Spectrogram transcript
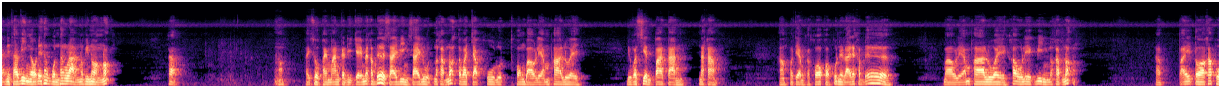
ดนี่ถ้าวิ่งเอาได้ทั้งบนทั้งล่างเนาะพี่น้องเนาะครับเอาไผโศกไผมันก็ดีใจนะครับ เด้อสายวิ่งสายหลุดนะครับเนาะแต่ว่าจับคู่หลุด ของเบาแหลมพารวย หรือว่าเซียนปาตันนะครับเอาขอเตรียมก็ขอขอบคุณในหลายนะครับ เด้อเบาแหลมพารวยเข้าเลขวิ่งนะครับเนาะครับ ไปต่อครับผ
